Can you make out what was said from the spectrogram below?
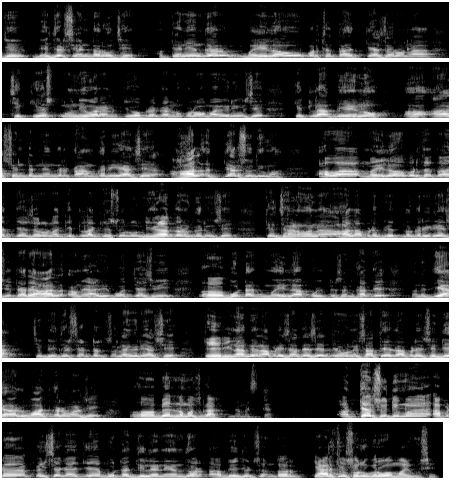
જે મેજર સેન્ટરો છે, તેની અંદર મહિલાઓ પર થતા અત્યાચારોના જે કેસનું નિવારણ કેવા પ્રકારનું કરવામાં આવી રહ્યું છે, કેટલા બહેનો આ સેન્ટરની અંદર કામ કરી રહ્યા છે, હાલ અત્યાર સુધીમાં આવા મહિલાઓ પર થતા અત્યાચારોના કેટલા કેસોનું નિરાકરણ કર્યું છે તે જાણવાના હાલ આપણે પ્રયત્ન કરી રહ્યા છીએ. ત્યારે હાલ અમે આવી પહોંચ્યા છીએ બોટાદ મહિલા પોલીસ સ્ટેશન ખાતે અને ત્યાં જે મેજર સેન્ટર ચલાવી રહ્યા છે તે રીનાબેન આપણી સાથે છે. તેઓની સાથે જ આપણે સીધી હાલ વાત કરવાની છે બેન નમસ્કાર. નમસ્કાર. અત્યાર સુધીમાં આપણે કહી શકાય કે બોટાદ જિલ્લાની અંદર આ બેજેટ સેન્ટર ક્યારથી શરૂ કરવામાં આવ્યું છે?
